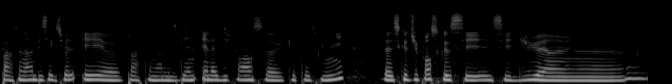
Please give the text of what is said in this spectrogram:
partenaire bisexuel et euh, partenaire lesbienne et la différence euh, que tu as soulignée, est-ce que tu penses que c'est dû à une-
